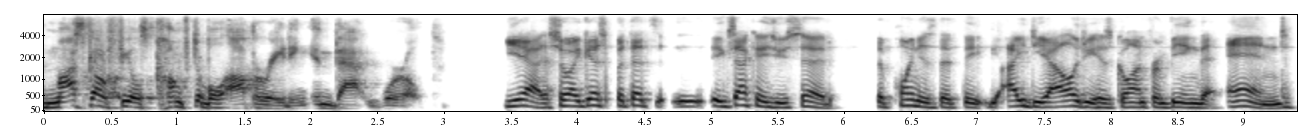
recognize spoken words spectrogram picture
Moscow feels comfortable operating in that world. Yeah, so I guess, but that's exactly as you said. The point is that the, the ideology has gone from being the end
